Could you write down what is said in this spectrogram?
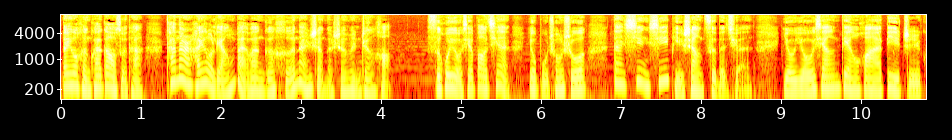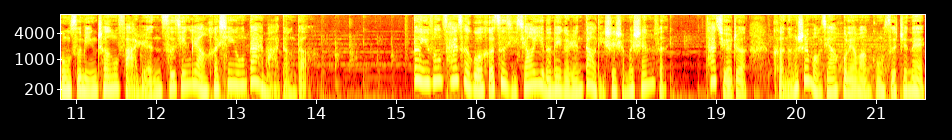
但又很快告诉他，他那儿还有两百万个河南省的身份证号。似乎有些抱歉，又补充说：“但信息比上次的全，有邮箱、电话、地址、公司名称、法人、资金量和信用代码等等。”邓玉峰猜测过和自己交易的那个人到底是什么身份，他觉着可能是某家互联网公司之内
